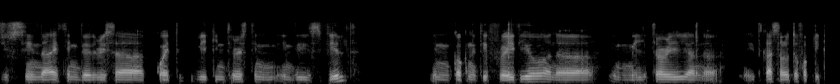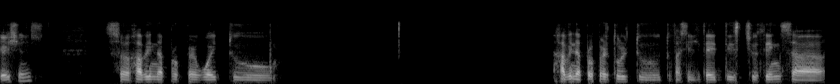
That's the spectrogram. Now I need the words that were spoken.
you've seen, I think there is a quite big interest in in this field in cognitive radio and uh, in military, and uh, it has a lot of applications. So having a proper way to having a proper tool to, to facilitate these two things, uh,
